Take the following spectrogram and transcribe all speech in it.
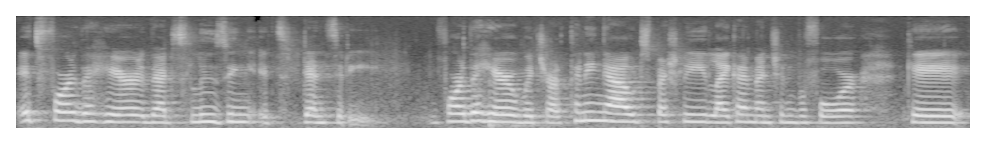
It's for the hair that's losing its density for the hair which are thinning out, especially like I mentioned before, कि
